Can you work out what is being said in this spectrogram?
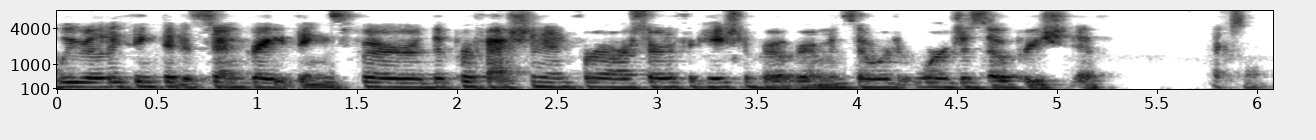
we really think that it's done great things for the profession and for our certification program. And so we're we're just so appreciative. Excellent.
